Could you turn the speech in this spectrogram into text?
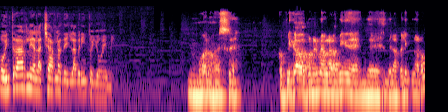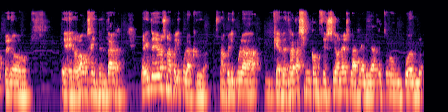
o entrarle a la charla del laberinto M? Bueno, es eh, complicado ponerme a hablar a mí de la película, ¿no? Pero eh, lo vamos a intentar. La Yo es una película cruda, es una película que retrata sin concesiones la realidad de todo un pueblo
